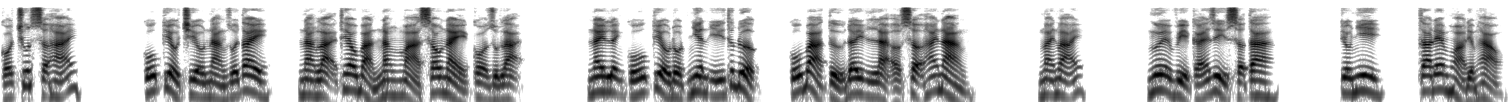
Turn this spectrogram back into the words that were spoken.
có chút sợ hãi. Cố Kiều chiều nàng dối tay, nàng lại theo bản năng mà sau này co rụt lại. Nay lệnh cố Kiều đột nhiên ý thức được, cố bà tử đây là ở sợ hai nàng. Nãi nãi, ngươi vì cái gì sợ ta? Tiêu nhi, ta đem hỏa điểm hảo,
